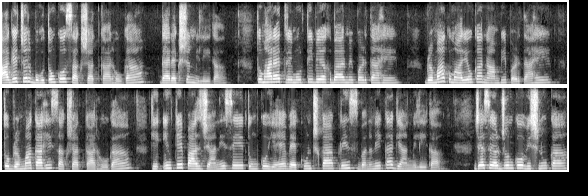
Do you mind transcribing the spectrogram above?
आगे चल बहुतों को साक्षात्कार होगा डायरेक्शन मिलेगा। तुम्हारा त्रिमूर्ति भी अखबार में पढ़ता है। ब्रह्मा कुमारियों का नाम भी पड़ता है। तो ब्रह्मा का ही साक्षात्कार होगा कि इनके पास जाने से तुमको यह वैकुंठ का प्रिंस बनने का ज्ञान मिलेगा। जैसे अर्जुन को विष्णु का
